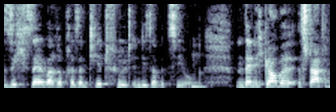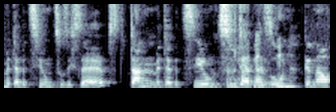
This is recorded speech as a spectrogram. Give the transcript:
sich selber repräsentiert fühlt in dieser Beziehung. Mhm. Denn ich glaube, es startet mit der Beziehung zu sich selbst, dann mit der Beziehung zu der Person, mhm. genau,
